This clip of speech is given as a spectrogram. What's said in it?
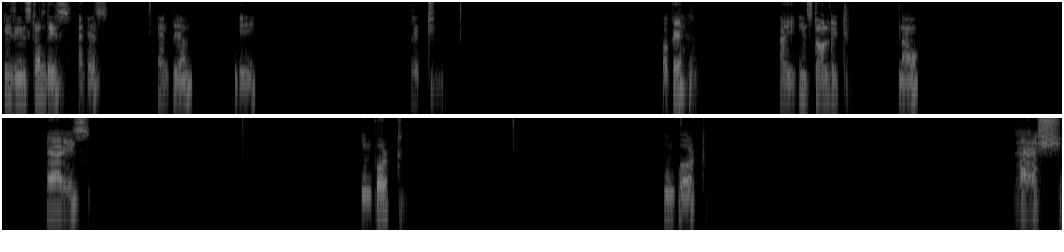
Please install this package npm bcrypt okay. I installed it. Now here is import import hash.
